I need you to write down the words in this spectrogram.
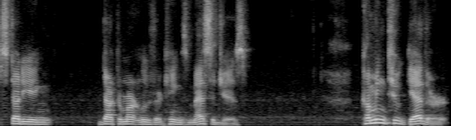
studying Dr. Martin Luther King's messages, coming together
